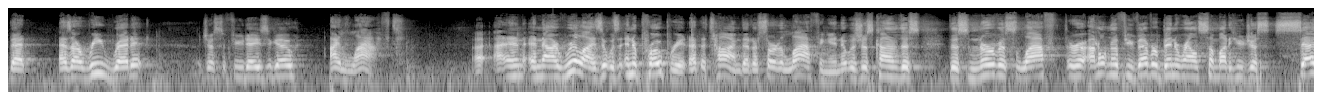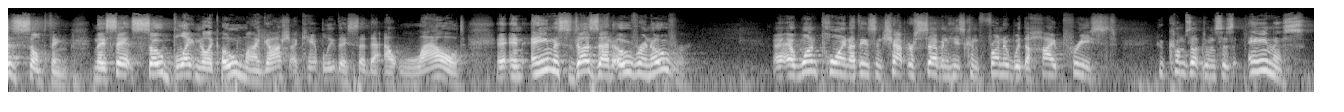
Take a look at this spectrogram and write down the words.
that as I reread it just a few days ago, I laughed. Uh, and, and I realized it was inappropriate at the time that I started laughing. And it was just kind of this, this nervous laughter. I don't know if you've ever been around somebody who just says something. And they say it so blatant, you're like, oh my gosh, I can't believe they said that out loud. And, and Amos does that over and over. At one point, I think it's in chapter 7, he's confronted with the high priest who comes up to him and says, Amos,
